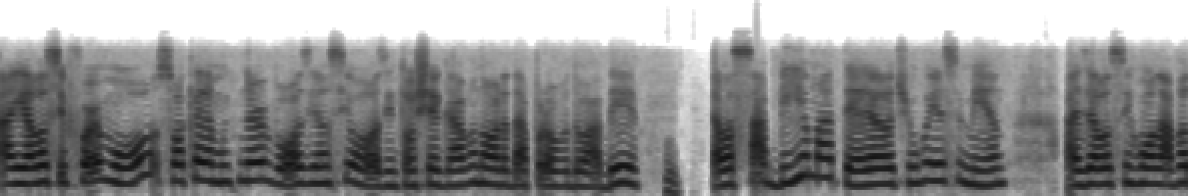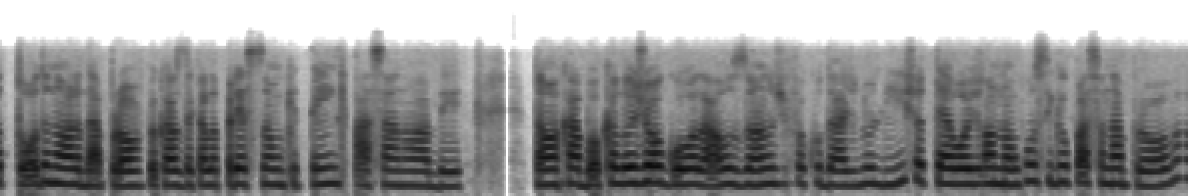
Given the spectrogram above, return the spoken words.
Aí ela se formou, só que ela é muito nervosa e ansiosa. Então chegava na hora da prova do AB, ela sabia a matéria, ela tinha um conhecimento, mas ela se enrolava toda na hora da prova por causa daquela pressão que tem que passar no AB. Então acabou que ela jogou lá os anos de faculdade no lixo. Até hoje ela não conseguiu passar na prova.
